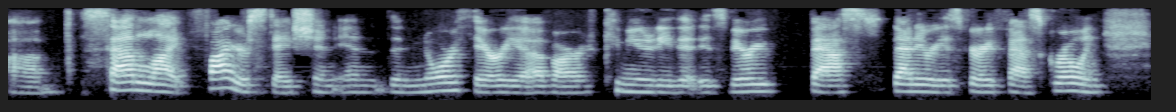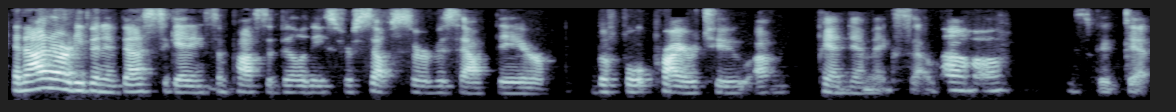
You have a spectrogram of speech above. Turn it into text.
um, satellite fire station in the north area of our community that is very fast, that area is very fast growing. And I'd already been investigating some possibilities for self-service out there before, prior to um, pandemic. So Uh-huh, it's a good tip.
